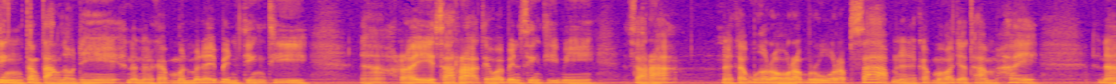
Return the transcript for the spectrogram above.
สิ่งต่างๆเหล่านี้นั่นนะครับมันไม่ได้เป็นสิ่งที่นะไร้สาระแต่ว่าเป็นสิ่งที่มีสาระนะครับ เมื่อเรารับรู้รับทราบเนี่ยนะครับ มันก็จะทำให้ นะ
